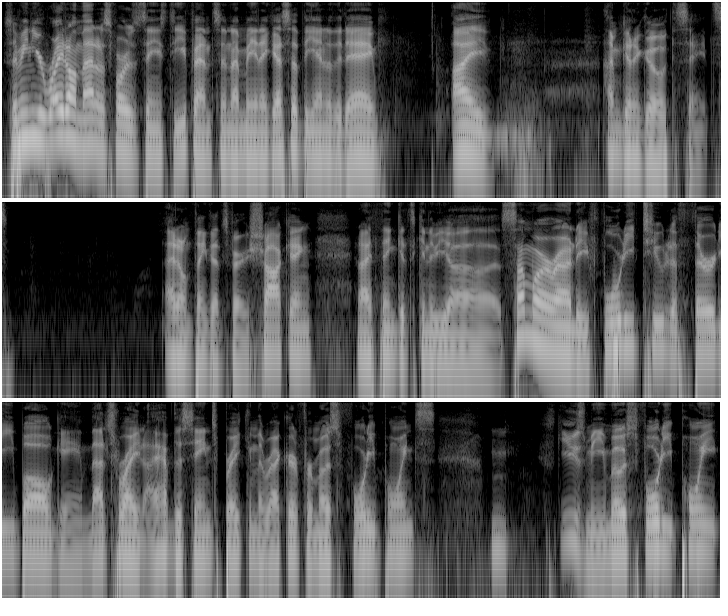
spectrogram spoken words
So I mean, you're right on that as far as the Saints defense, and I mean, I guess at the end of the day, I I'm gonna go with the Saints. I don't think that's very shocking, and I think it's gonna be uh somewhere around a 42 to 30 ball game. That's right. I have the Saints breaking the record for most 40 points. Excuse me, most 40 point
